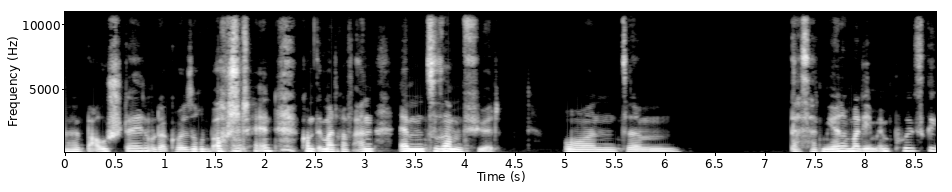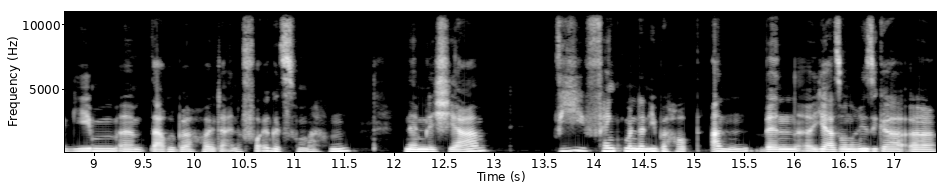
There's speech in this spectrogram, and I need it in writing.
äh, Baustellen oder größere Baustellen, kommt immer drauf an, ähm, zusammenführt. Und ähm, das hat mir nochmal den Impuls gegeben, ähm, darüber heute eine Folge zu machen. Nämlich ja, wie fängt man denn überhaupt an, wenn äh, ja so ein riesiger äh,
